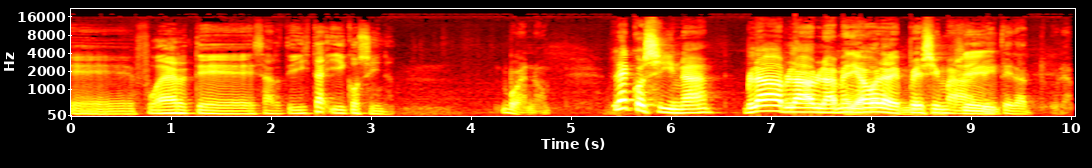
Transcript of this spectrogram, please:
eh, fuerte, es artista y cocina. Bueno, la cocina, bla, bla, bla, media hora de pésima Sí. literatura.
